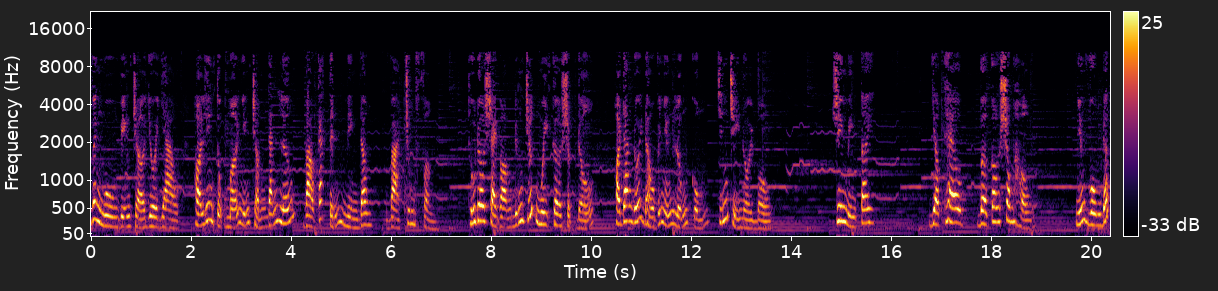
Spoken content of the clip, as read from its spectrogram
với nguồn viện trợ dồi dào, họ liên tục mở những trận đánh lớn vào các tỉnh miền Đông và Trung Phần. Thủ đô Sài Gòn đứng trước nguy cơ sụp đổ, họ đang đối đầu với những lũng củng chính trị nội bộ. Riêng miền Tây, dọc theo bờ con sông Hậu, những vùng đất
